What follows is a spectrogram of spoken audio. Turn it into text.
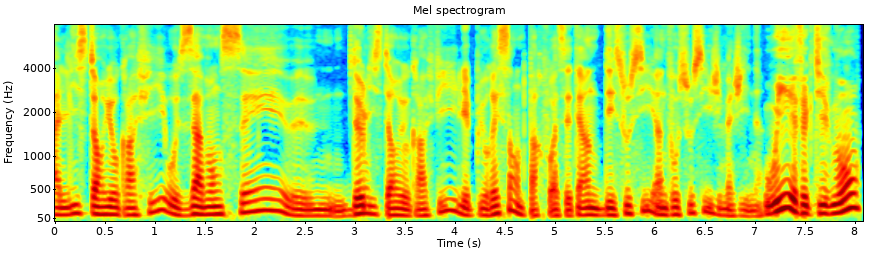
à l'historiographie, aux avancées euh, de l'historiographie les plus récentes parfois. C'était un des soucis, un de vos soucis, j'imagine. Oui, effectivement.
